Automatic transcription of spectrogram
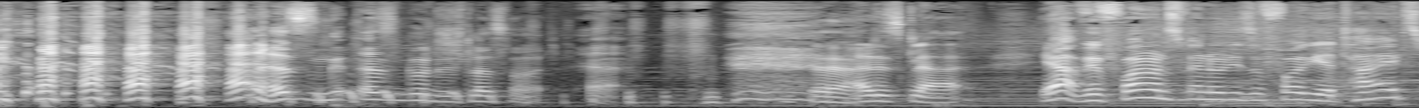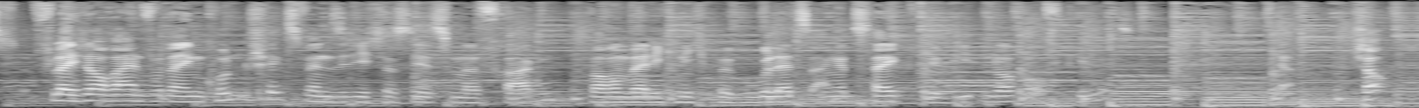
das, ist ein, das, ist ein, gutes Schlusswort. Ja. Ja. Alles klar. Ja, wir freuen uns, wenn du diese Folge hier teilst. Vielleicht auch einfach deinen Kunden schickst, wenn sie dich das nächste Mal fragen. Warum werde ich nicht bei Google Ads angezeigt? Wir bieten doch auf Keywords. Ja, ciao.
